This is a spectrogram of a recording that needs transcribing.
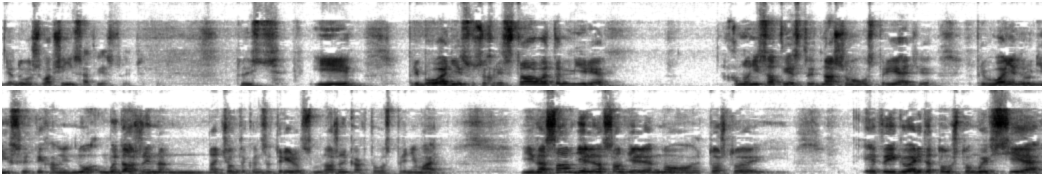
я думаю, что вообще не соответствует. То есть и пребывание Иисуса Христа в этом мире, оно не соответствует нашему восприятию, пребывание других святых, оно, но мы должны на, на чем-то концентрироваться, мы должны как-то воспринимать. И на самом деле, на самом деле, ну, то, что это и говорит о том, что мы все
